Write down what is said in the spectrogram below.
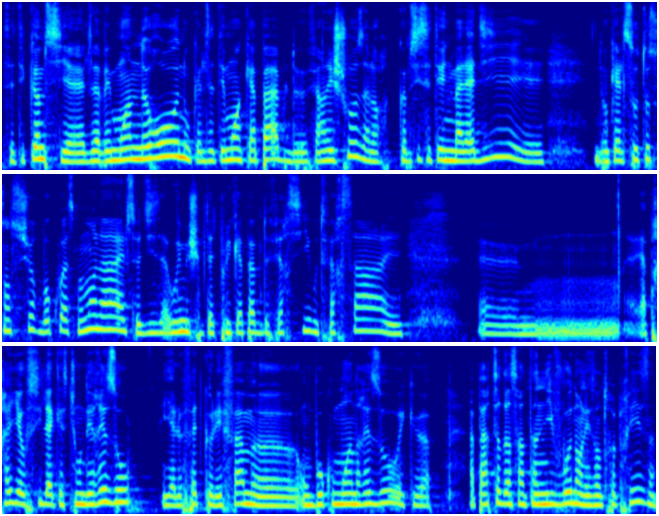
c'était comme si elles avaient moins de neurones ou qu'elles étaient moins capables de faire les choses, alors comme si c'était une maladie donc elles s'autocensurent beaucoup à ce moment-là. Elles se disent ah oui mais je suis peut-être plus capable de faire ci ou de faire ça. Et, euh, après il y a aussi la question des réseaux. Il y a le fait que les femmes euh, ont beaucoup moins de réseaux et que à partir d'un certain niveau dans les entreprises,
